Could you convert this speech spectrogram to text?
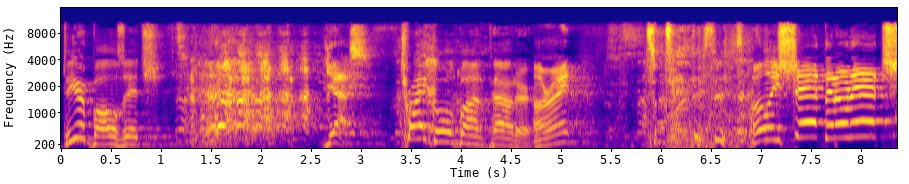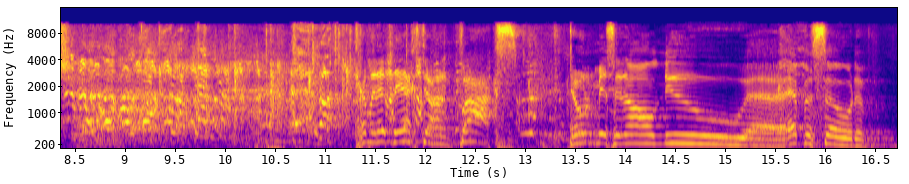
Do your balls itch? Yes. Try gold bond powder. All right. Holy shit, they don't itch. Coming up next on Fox. Don't miss an all new uh, episode of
